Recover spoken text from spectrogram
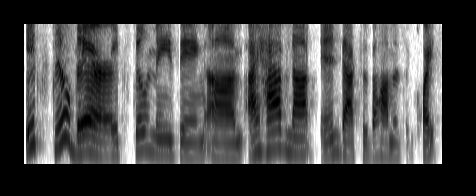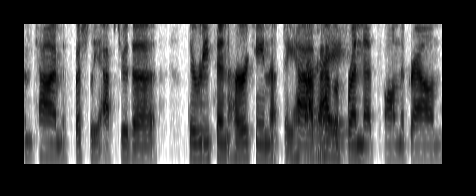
it's still there. It's still amazing. Um, I have not been back to the Bahamas in quite some time, especially after the the recent hurricane that they have. Right. I have a friend that's on the ground,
